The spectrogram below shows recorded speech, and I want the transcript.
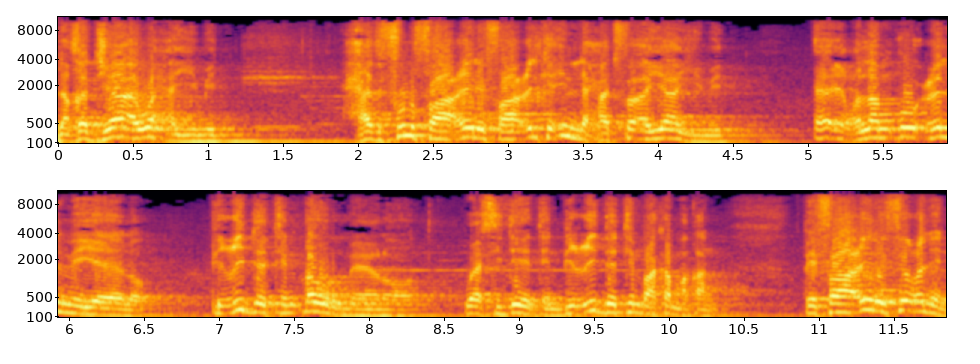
لقد جاء waxa yimid xadفulfaacili faacilka in la xadfo ayaa yimid ee iclam uu cilmi yeelo bicidatin dhowr meelood waa sideedan bicidatin baa ka maqan. Bifaacili ficlin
